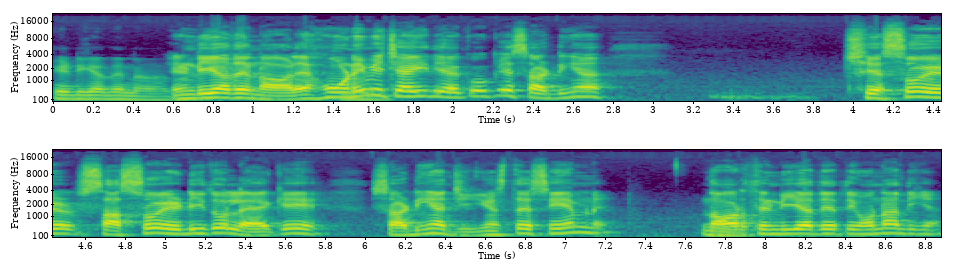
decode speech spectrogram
ਇੰਡੀਆ ਦੇ ਨਾਲ। ਇੰਡੀਆ ਦੇ ਨਾਲ ਹੈ। ਹੋਣੀ ਵੀ ਚਾਹੀਦੀ ਹੈ ਕਿਉਂਕਿ ਸਾਡੀਆਂ 600 ਏ- 700 ਏਡੀ ਤੋਂ ਲੈ ਕੇ ਸਾਡੀਆਂ ਜੀਐਸ ਤੇ ਸੇਮ ਨੇ। ਨਾਰਥ ਇੰਡੀਆ ਦੇ ਤੇ ਉਹਨਾਂ ਦੀਆਂ।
